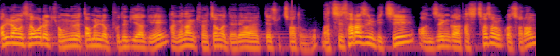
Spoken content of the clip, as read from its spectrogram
헐령 세월의 경류에 떠밀려 부득이하게 당연한 결정을 내려야 할 때조차도 마치 사라진 빛이 언젠가 다시 찾아올 것처럼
